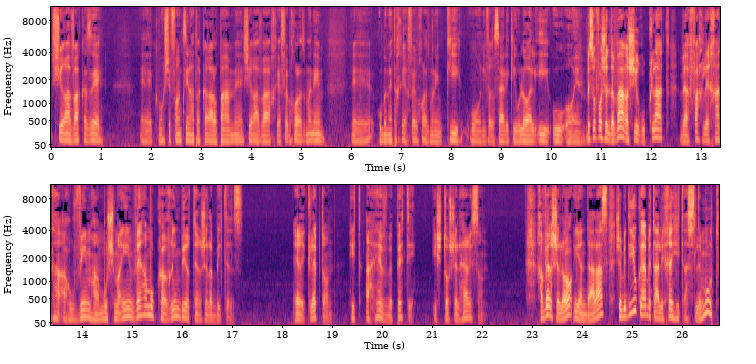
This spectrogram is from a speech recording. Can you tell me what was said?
שיר אהבה כזה, אה, כמו שפרנק סינטרה קרא לו פעם, אה, שיר אהבה הכי יפה בכל הזמנים, הוא באמת הכי יפה בכל הזמנים, כי הוא אוניברסלי, כי הוא לא על אי, הוא או הם. בסופו של דבר השיר הוקלט והפך לאחד האהובים, המושמעים והמוכרים ביותר של הביטלס. אריק קלפטון התאהב בפטי, אשתו של הריסון. חבר שלו, איאן דאלאס, שבדיוק היה בתהליכי התאסלמות,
